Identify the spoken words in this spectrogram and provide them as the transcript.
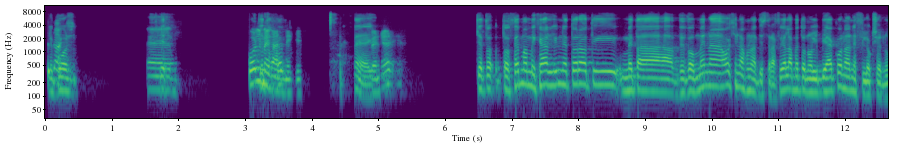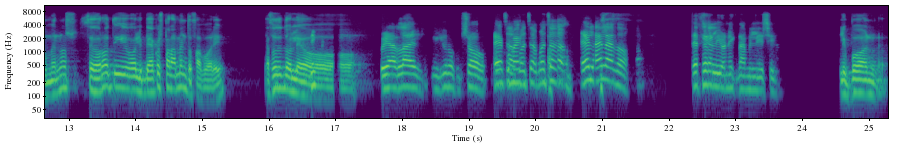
Λοιπόν, ε, πολύ μεγάλη νίκη. Ναι. Και το, το θέμα, Μιχάλη, είναι τώρα ότι με τα δεδομένα όχι να έχουν αντιστραφεί, αλλά με τον Ολυμπιακό να είναι φιλοξενούμενος, θεωρώ ότι ο Ολυμπιακός παραμένει το φαβορή. Γι' αυτό δεν το λέω. We are live in Europe Show. Έχουμε... What's up, what's up? Έλα, έλα εδώ. Δεν θέλει ο Νίκ να μιλήσει. Λοιπόν,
